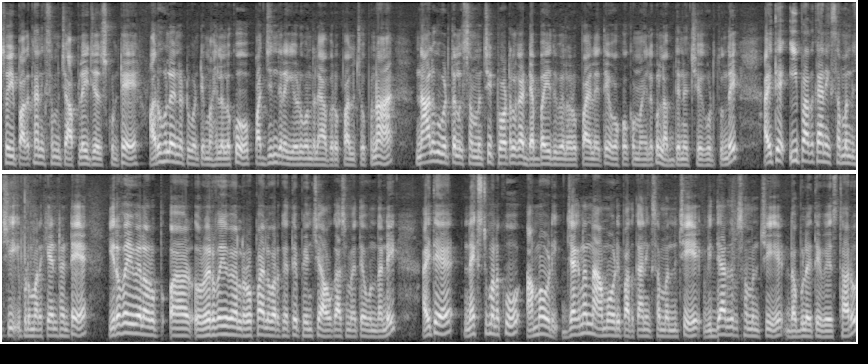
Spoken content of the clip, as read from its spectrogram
సో ఈ పథకానికి సంబంధించి అప్లై చేసుకుంటే అర్హులైనటువంటి మహిళలకు పద్దెనిమిది వేల ఏడు వందల యాభై రూపాయల చొప్పున నాలుగు విడతలకు సంబంధించి టోటల్గా డెబ్బై ఐదు వేల రూపాయలు అయితే ఒక్కొక్క మహిళకు లబ్ధిని చేకూరుతుంది. అయితే ఈ పథకానికి సంబంధించి ఇప్పుడు మనకేంటంటే ఇరవై వేల రూప ఇరవై వేల రూపాయల వరకు అయితే పెంచే అవకాశం అయితే ఉందండి. అయితే నెక్స్ట్ మనకు అమ్మఒడి జగనన్న అమ్మఒడి పథకానికి సంబంధించి విద్యార్థులకు సంబంధించి డబ్బులు అయితే వేస్తారు.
